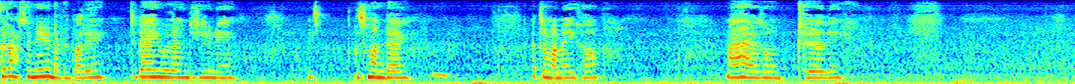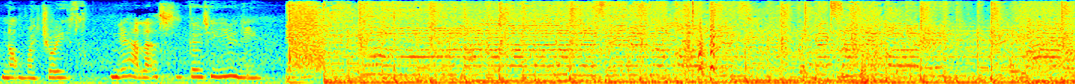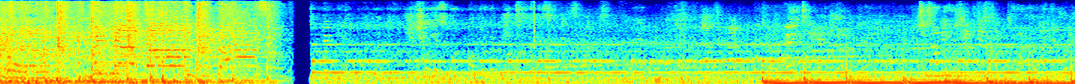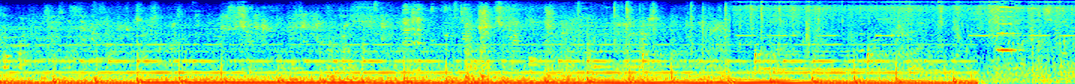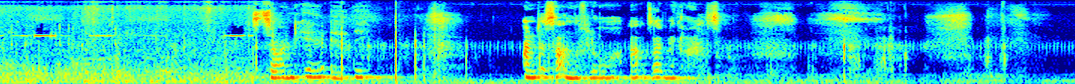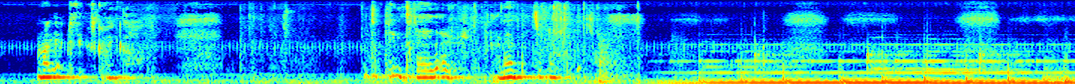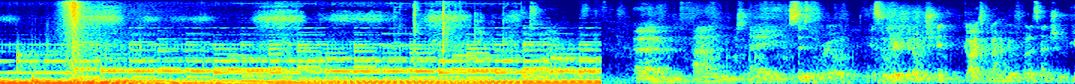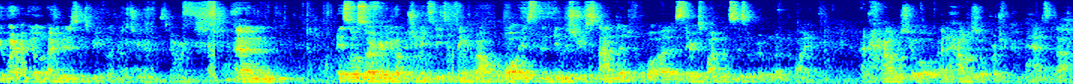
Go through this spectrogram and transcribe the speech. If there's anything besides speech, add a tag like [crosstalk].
Good afternoon, everybody. Today we're going to uni. It's it's Monday. I've done my makeup. My hair is all curly. Not by choice. Yeah, let's go to uni. So I'm here. I'm just sat on the floor outside my class. My lipstick was going off. A thing today that I attention? You won't have, you'll only be listening to me for like another two minutes, don't worry. Um, it's also a really good opportunity to think about what is an industry standard for what a series Bible and sizzle reel look like, and how does your and how does your project compare to that?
